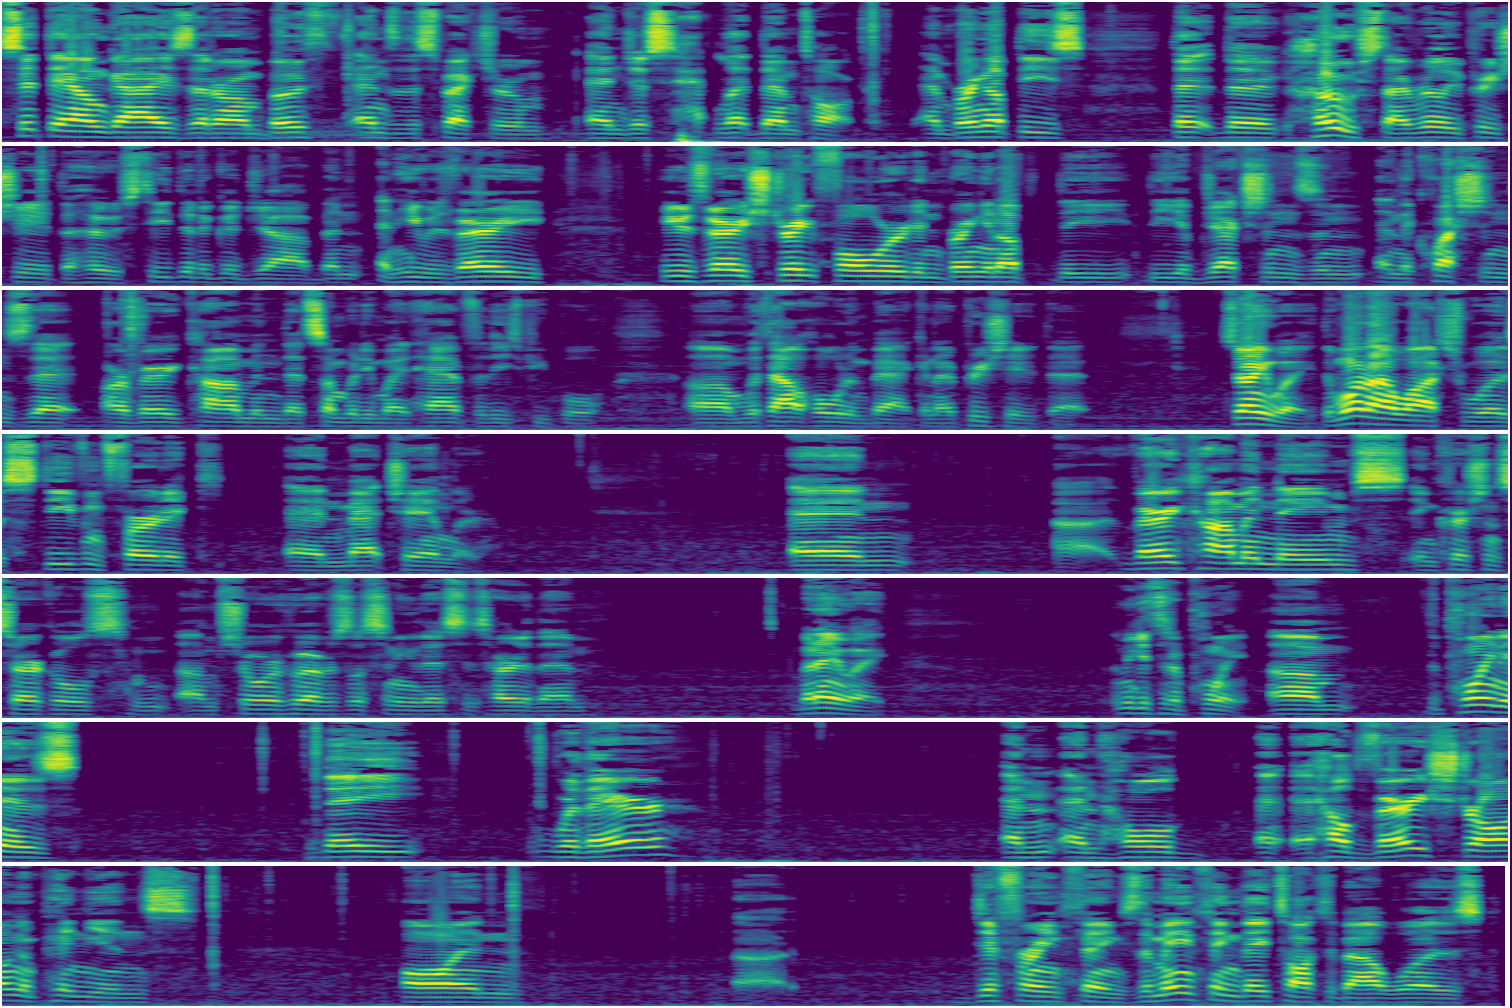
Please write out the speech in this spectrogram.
sit down guys that are on both ends of the spectrum, and just let them talk and bring up these. The the host, I really appreciate the host. He did a good job, and and he was very he was very straightforward in bringing up the, the objections and, and the questions that are very common that somebody might have for these people um, without holding back, and I appreciated that. So, anyway, the one I watched was Steven Furtick and Matt Chandler. And uh, very common names in Christian circles. I'm, I'm sure whoever's listening to this has heard of them. But anyway, let me get to the point. Um, the point is, they were there and and hold uh, held very strong opinions on uh, differing things. The main thing they talked about was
